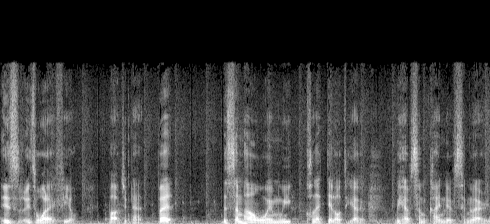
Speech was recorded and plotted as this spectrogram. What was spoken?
is is what I feel about Japan. But but somehow when we collect it all together, we have some kind of similarity.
